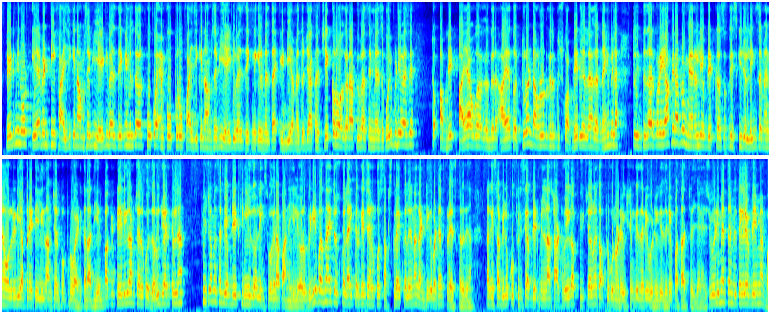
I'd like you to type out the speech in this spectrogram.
Redmi Note 11T 5G के नाम से भी यही डिवाइस देखने मिलता है और Poco M4 Pro 5G के नाम से भी यही डिवाइस देखने के लिए मिलता है इंडिया में। तो जाकर चेक करो, अगर आपके पास इनमें से कोई भी डिवाइस है तो अपडेट आया होगा, अगर आया तो तुरंत डाउनलोड करके उसको अपडेट कर लेना, अगर नहीं मिला तो इंतज़ार करो, या फिर आप लोग मैनुअली अपडेट कर सकते हैं, इसकी जो लिंक्स है, मैंने ऑलरेडी अपने टेलीग्राम चैनल पर प्रोवाइड करा दिया बाकी टेलीग्राम चैनल को ज़रूर ज्वाइन कर लेना। फ्यूचर में सभी अपडेट की न्यूज़ और लिंक्स वगैरह पाने के लिए। और वीडियो पसंद आए तो उसको लाइक करके चैनल को सब्सक्राइब कर लेना, घंटी का बटन प्रेस कर देना, ताकि सभी लोग को फिर से अपडेट मिलना स्टार्ट होगा फ्यूचर में तो आप लोग को नोटिफिकेशन के ज़रिए वीडियो के ज़रिए पता चल जाएगा। इस वीडियो में इतना, मिलते वीडियो में।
